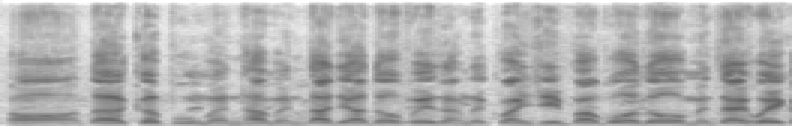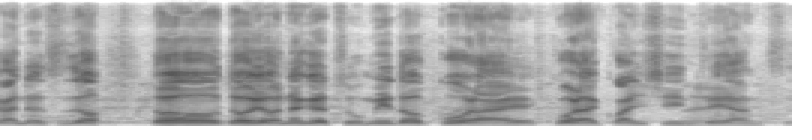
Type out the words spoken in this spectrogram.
哦，那各部门他们大家都非常的关心，包括说我们在会刊的时候，都都有那个主秘都过来过来关心这样子。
